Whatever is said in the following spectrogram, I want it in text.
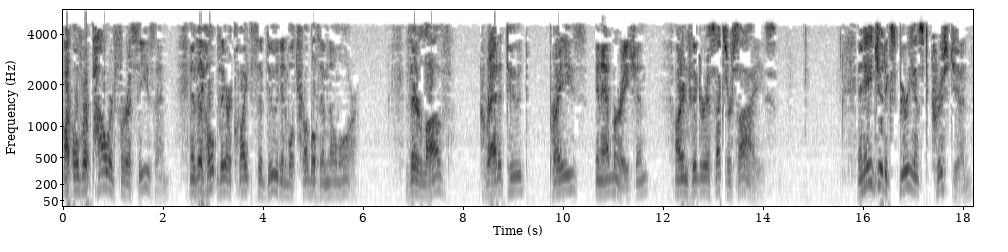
are overpowered for a season, and they hope they are quite subdued and will trouble them no more. Their love, gratitude, praise, and admiration are in vigorous exercise. An aged, experienced Christian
